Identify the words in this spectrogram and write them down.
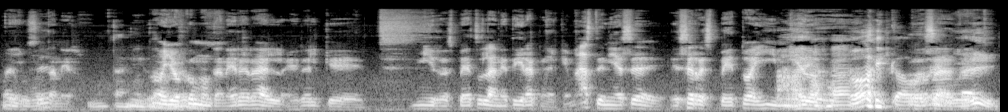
José. Montaner. Montaner. No, yo con Montaner era el, era el que, mi respeto, la neta, era con el que más tenía ese, ese respeto ahí y Ay, miedo. Ay, cabrón. O sea, güey.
